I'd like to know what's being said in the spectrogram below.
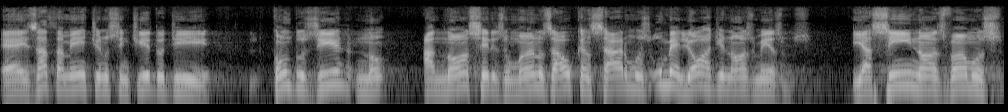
é exatamente no sentido de conduzir a nós, seres humanos, a alcançarmos o melhor de nós mesmos. E assim nós vamos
